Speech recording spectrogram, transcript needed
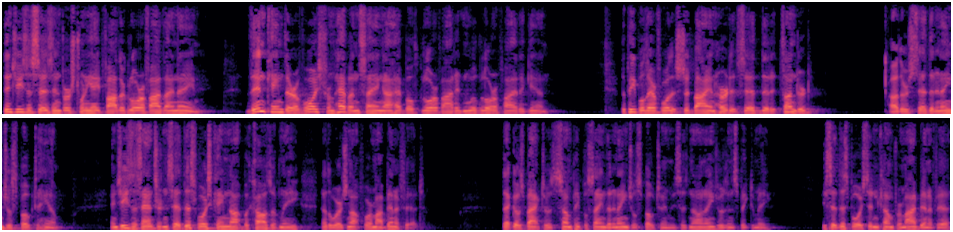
Then Jesus says in verse 28, Father, glorify thy name. Then came there a voice from heaven saying, I have both glorified it and will glorify it again. The people therefore that stood by and heard it said that it thundered. Others said that an angel spoke to him. And Jesus answered and said, This voice came not because of me. In other words, not for my benefit. That goes back to some people saying that an angel spoke to him. He says, No, an angel didn't speak to me. He said, This voice didn't come for my benefit,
